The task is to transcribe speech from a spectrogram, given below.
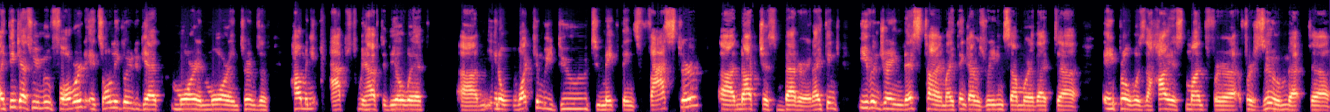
I think as we move forward, it's only going to get more and more in terms of how many apps we have to deal with. Um, you know, what can we do to make things faster, uh, not just better? And I think even during this time, I think I was reading somewhere that uh, April was the highest month for uh, for Zoom. That uh,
